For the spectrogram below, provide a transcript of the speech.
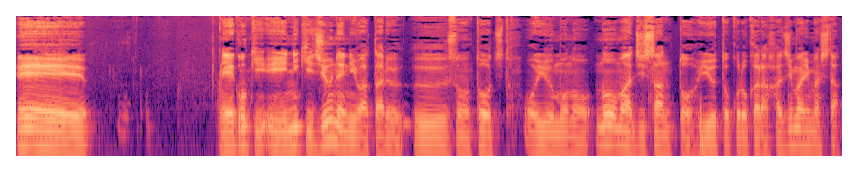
えー5期、2期10年にわたるその統治というものの、まあ、持参というところから始まりました、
